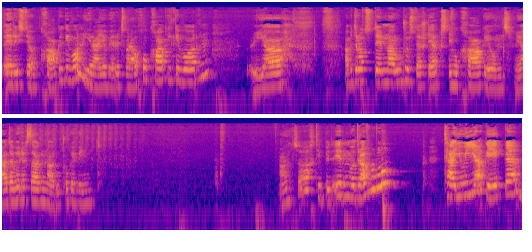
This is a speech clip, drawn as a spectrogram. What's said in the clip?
Er ist ja Hokage geworden. Hiraya wäre zwar auch Hokage geworden. Ja. Aber trotzdem, Naruto ist der stärkste Hokage und ja, da würde ich sagen, Naruto gewinnt. Also, ich tippe irgendwo drauf. Tayuya gegen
